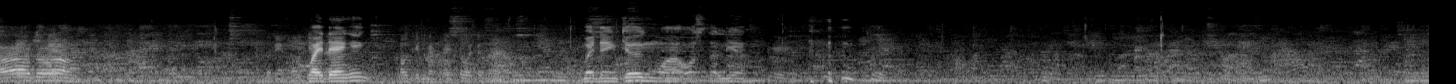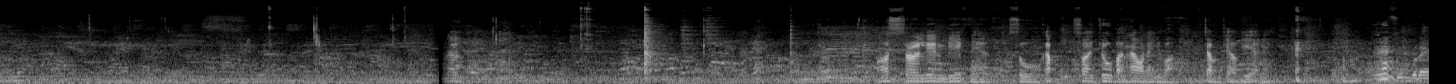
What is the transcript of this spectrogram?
บ้าตัวไวแดงอีกเขากินแบบไฮโซจังเลยไวแดงเจิ้งงัวออสเตรเลียออสเตรเลียนบีฟเนี่ย สู่กับซอยจูบ้านเฮาได้อยู่บ่จำเจ้าเพียนี่ซุ่มบ่ได้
